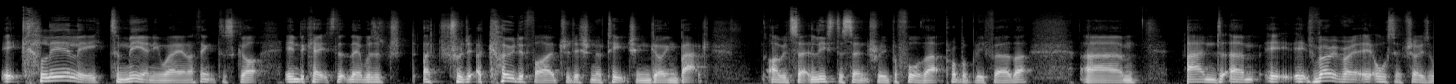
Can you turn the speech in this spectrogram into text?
It clearly, to me anyway, and I think to Scott, indicates that there was a, a, a codified tradition of teaching going back, I would say, at least a century before that, probably further. Um, and um, it, it's very, very. It also shows a,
